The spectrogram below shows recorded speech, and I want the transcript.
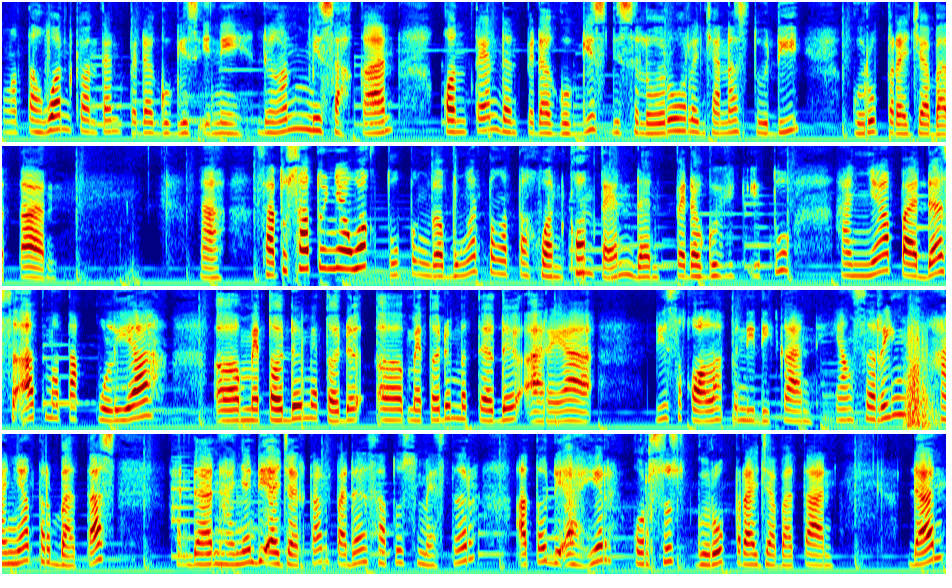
pengetahuan konten pedagogis ini dengan memisahkan konten dan pedagogis di seluruh rencana studi guru perajabatan. Nah, satu-satunya waktu penggabungan pengetahuan konten dan pedagogik itu hanya pada saat mata kuliah eh, metode-metode uh, metode-metode area di sekolah pendidikan yang sering hanya terbatas dan hanya diajarkan pada satu semester atau di akhir kursus guru prajabatan. Dan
